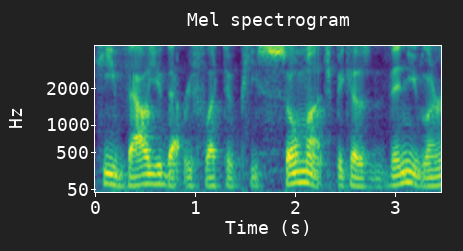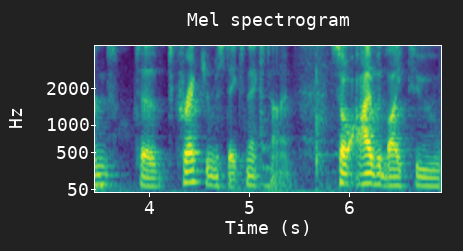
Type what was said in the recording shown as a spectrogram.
He valued that reflective piece so much because then you learned to, to correct your mistakes next time. So I would like to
